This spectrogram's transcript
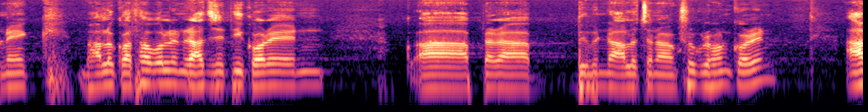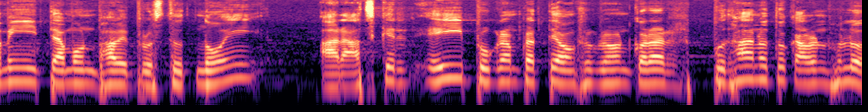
অনেক ভালো কথা বলেন, রাজনীতি করেন আপনারা বিভিন্ন আলোচনায় অংশগ্রহণ করেন। আমি তেমনভাবে প্রস্তুত নই। আর আজকের এই প্রোগ্রামটাতে অংশগ্রহণ করার প্রধানত কারণ হলো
